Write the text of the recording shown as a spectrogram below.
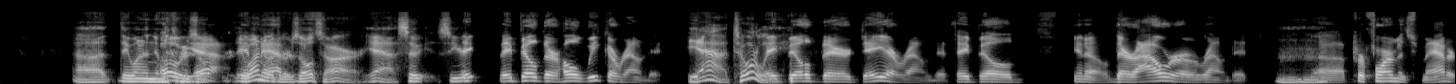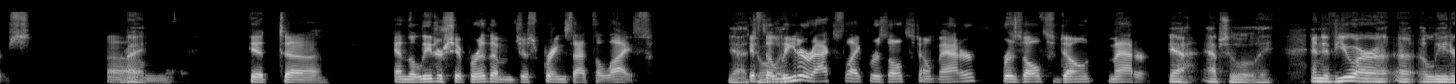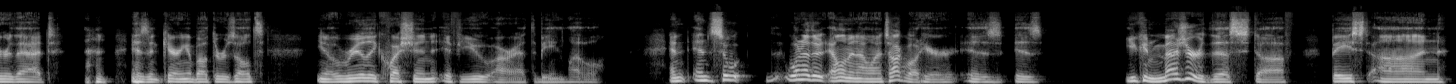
Uh, they want to know what oh, the result. Yeah, they want to know what the results are. Yeah. So so you they, they build their whole week around it. Yeah, totally. They build their day around it. They build, you know, their hour around it. Mm-hmm. Uh, performance matters. Um, right. It uh, and the leadership rhythm just brings that to life. Yeah. If totally. the leader acts like results don't matter, results don't matter. Yeah, absolutely. And if you are a, a leader that isn't caring about the results, you know, really question if you are at the being level. And and so one other element I want to talk about here is is you can measure this stuff based on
